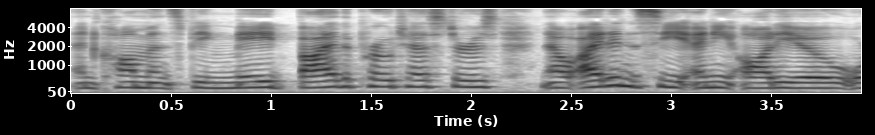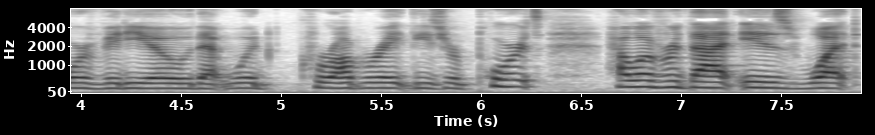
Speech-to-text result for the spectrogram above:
and comments being made by the protesters. Now, I didn't see any audio or video that would corroborate these reports. However, that is what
